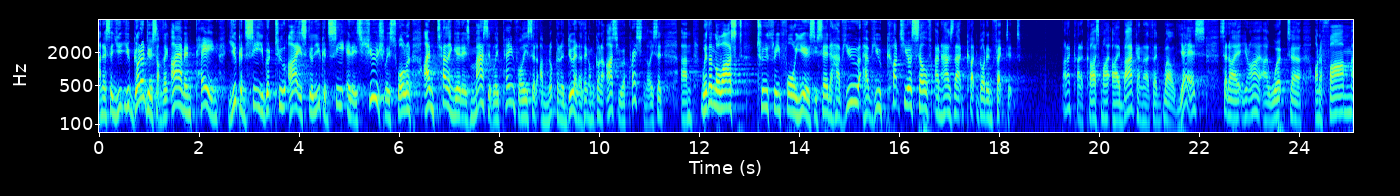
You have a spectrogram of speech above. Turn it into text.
And I said, you, You've got to do something. I am in pain. You can see, you've got two eyes still. You can see it is hugely swollen. I'm telling you, it is massively painful. He said, I'm not going to do anything. I'm going to ask you a question, though. He said, um, Within the last two, three, four years, he said, have you, have you cut yourself and has that cut got infected? And I kind of cast my eye back and I thought, well, yes. Said I, you know, I, I worked uh, on a farm uh,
